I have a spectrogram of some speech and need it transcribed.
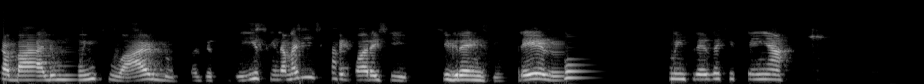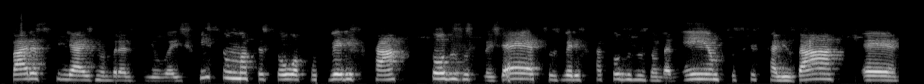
trabalho muito árduo fazer tudo isso, ainda mais a gente está agora de, de grandes empresas, uma empresa que tenha várias filiais no Brasil. É difícil uma pessoa verificar todos os projetos, verificar todos os andamentos, fiscalizar, é,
